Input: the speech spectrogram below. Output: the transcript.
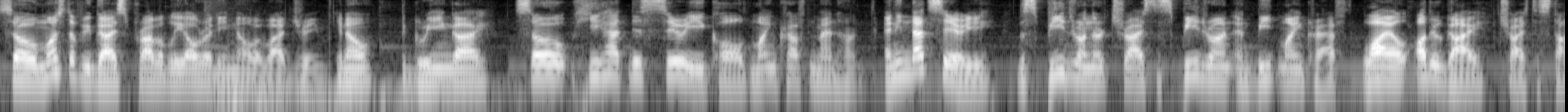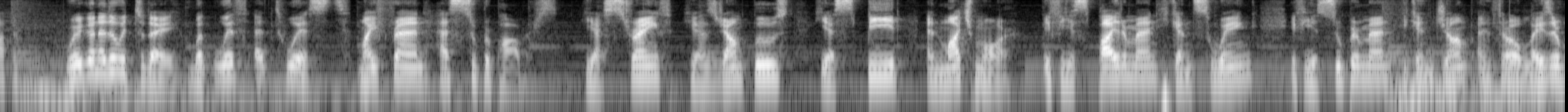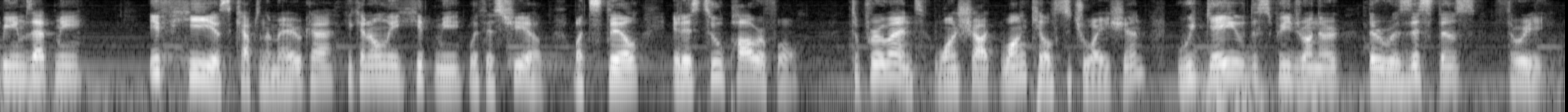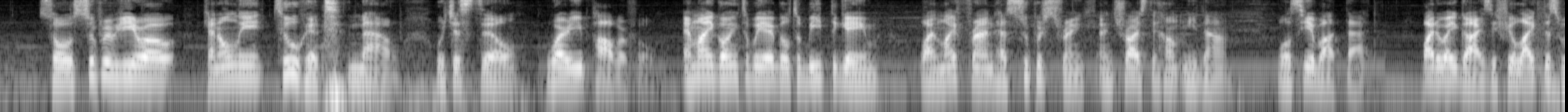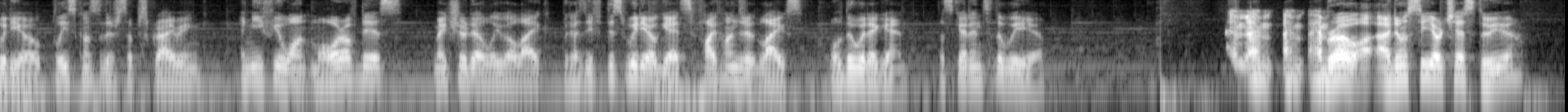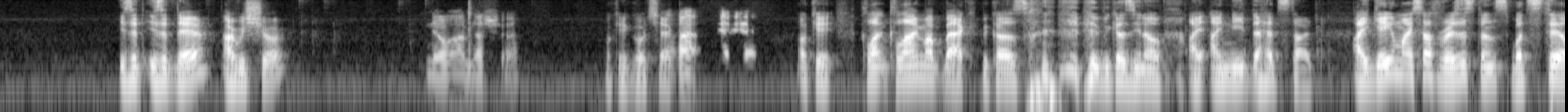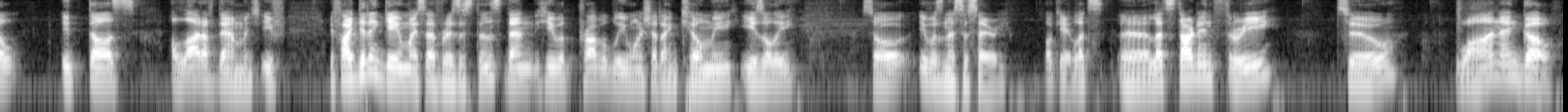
So most of you guys probably already know about Dream. You know, the green guy. So he had this series called Minecraft Manhunt. And in that series, the speedrunner tries to speedrun and beat Minecraft while other guy tries to stop him. We're gonna do it today, but with a twist. My friend has superpowers. He has strength, he has jump boost, he has speed, and much more. If he is Spider-Man, he can swing. If he is Superman, he can jump and throw laser beams at me. If he is Captain America, he can only hit me with his shield, but still, it is too powerful. To prevent one shot, one kill situation, we gave the speedrunner the resistance 3. So superhero can only 2 hit now, which is still very powerful. Am I going to be able to beat the game while my friend has super strength and tries to hunt me down? We'll see about that. By the way guys, if you like this video, please consider subscribing. And if you want more of this, make sure to leave a like because if this video gets 500 likes, we'll do it again. Let's get into the video. Bro, I, I don't see your chest, do you? Is it is it there? Are we sure? No, I'm not sure. Okay, go check. Ah, Okay, cli- climb up back because because you know I I need the head start. I gave myself resistance, but still it does a lot of damage. If if I didn't give myself resistance, then he would probably one shot and kill me easily. So it was necessary. Okay, let's uh, let's start in three, two, one, and go.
